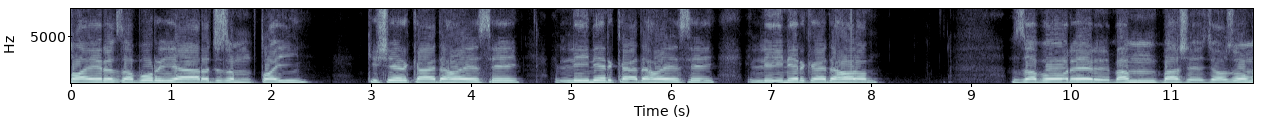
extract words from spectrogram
তয়ের জবর, ইয়ার জজম, তই। কিসের কায়দা হয়েছে? লিনের কায়দা হয়েছে। লিনের কায়দা হল জবরের বাম পাশে জজম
